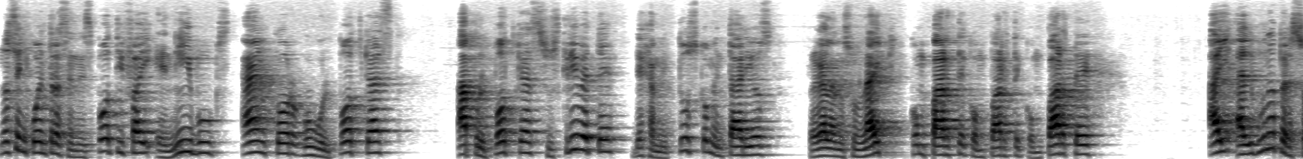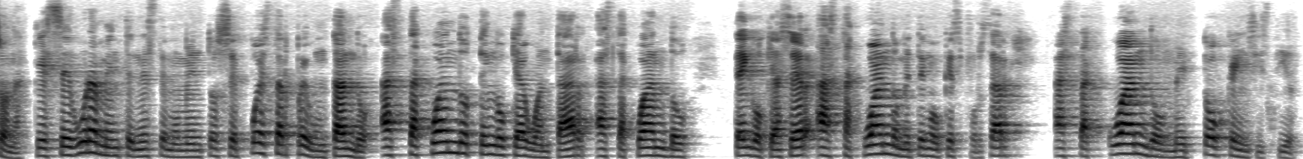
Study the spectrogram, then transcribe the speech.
Nos encuentras en Spotify, en eBooks, Anchor, Google Podcast, Apple Podcast. Suscríbete, déjame tus comentarios, regálanos un like, comparte, comparte, comparte. Hay alguna persona que seguramente en este momento se puede estar preguntando hasta cuándo tengo que aguantar, hasta cuándo tengo que hacer, hasta cuándo me tengo que esforzar, hasta cuándo me toca insistir.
